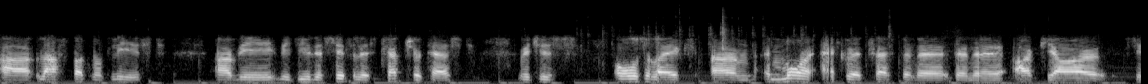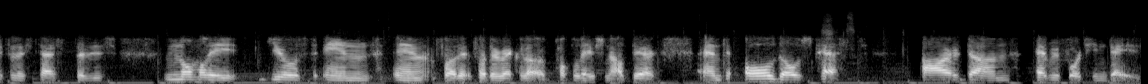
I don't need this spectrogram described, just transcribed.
uh, last but not least, uh, we, we do the syphilis capture test, which is also like um, a more accurate test than the than the RPR syphilis test that is normally used in, in for the for the regular population out there, and all those tests are done every 14 days.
